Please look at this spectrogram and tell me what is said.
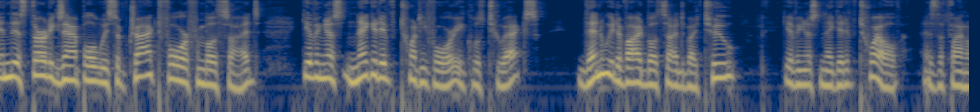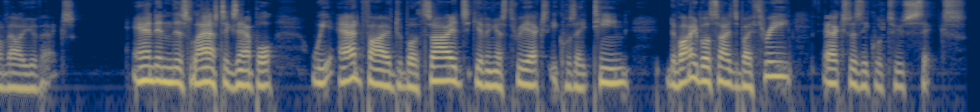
In this third example, we subtract 4 from both sides, giving us negative 24 equals 2x. Then we divide both sides by 2, giving us negative 12 as the final value of x. And in this last example, we add 5 to both sides, giving us 3x equals 18. Divide both sides by 3, x is equal to 6.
